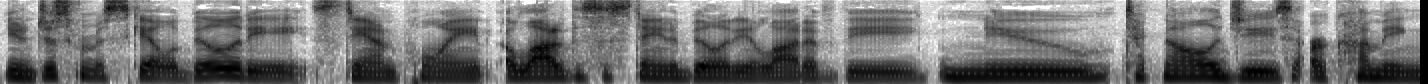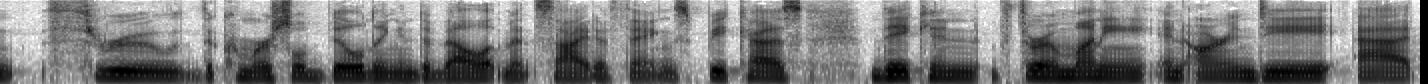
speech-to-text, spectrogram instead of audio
you know, just from a scalability standpoint, a lot of the sustainability, a lot of the new technologies are coming through the commercial building and development side of things because they can throw money in R&D at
